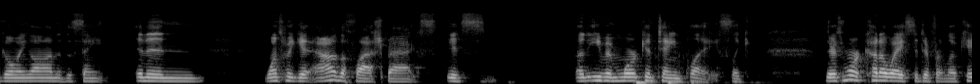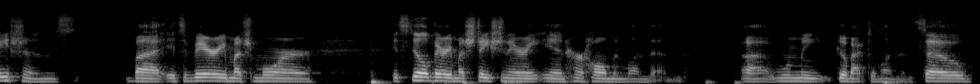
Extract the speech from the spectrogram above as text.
going on at the same and then once we get out of the flashbacks, it's an even more contained place. Like there's more cutaways to different locations, but it's very much more it's still very much stationary in her home in London. Uh, when we go back to London. So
